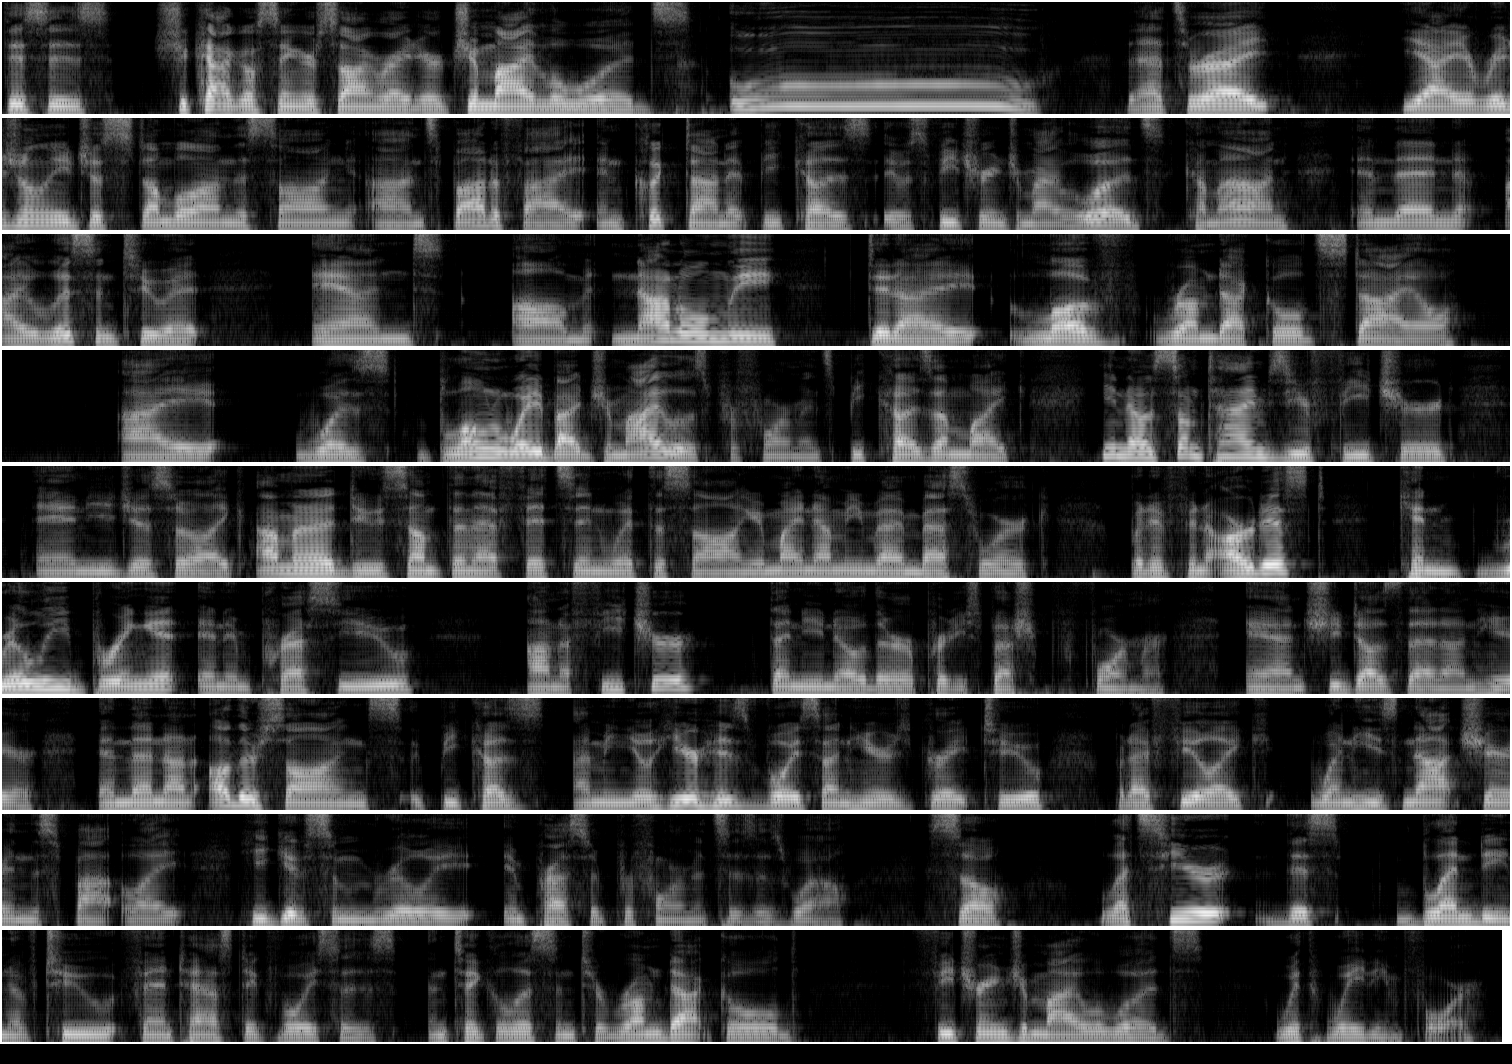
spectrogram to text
This is Chicago singer songwriter Jamila Woods. Ooh. That's right. Yeah, I originally just stumbled on this song on Spotify and clicked on it because it was featuring Jamila Woods. Come on. And then I listened to it and um not only did I love Rum.Gold's style, I was blown away by Jamila's performance because I'm like, you know, sometimes you're featured and you just are like, I'm gonna do something that fits in with the song. It might not be my best work, but if an artist can really bring it and impress you on a feature, then you know they're a pretty special performer. And she does that on here. And then on other songs, because I mean, you'll hear his voice on here is great too, but I feel like when he's not sharing the spotlight, he gives some really impressive performances as well. So let's hear this blending of two fantastic voices and take a listen to Rum.Gold featuring Jamila Woods with Waiting For.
